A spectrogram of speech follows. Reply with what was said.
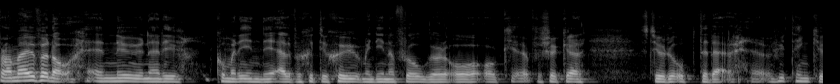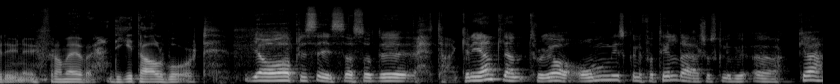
Framöver då, eh, nu när du kommer in i 1177 med dina frågor och, och eh, försöker styra upp det där. Eh, hur tänker du nu framöver? Digital vård? Ja, precis. Alltså det, tanken egentligen, tror jag, om vi skulle få till det här så skulle vi öka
